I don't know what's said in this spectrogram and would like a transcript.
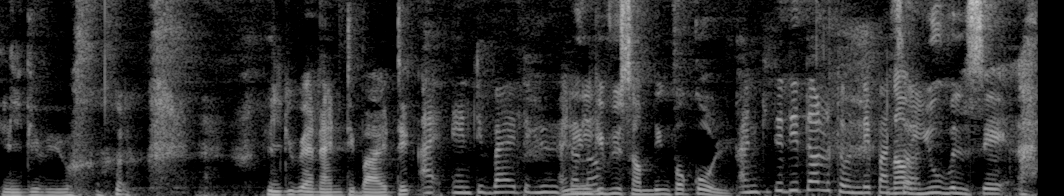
He'll give you, he'll give you an antibiotic, antibiotic and he'll give you something for cold. Now you will say, "Ah,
